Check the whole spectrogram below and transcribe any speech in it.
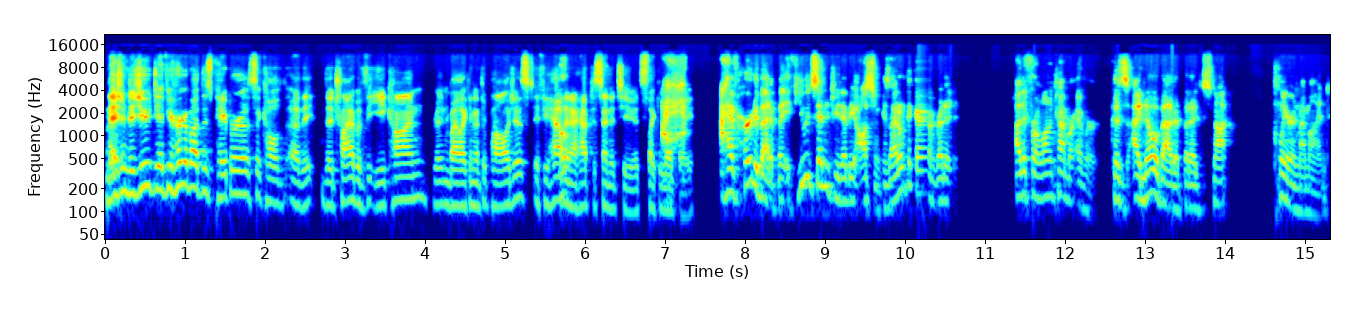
Right. Nejem, did you have you heard about this paper? It's called uh, the the Tribe of the Econ, written by like an anthropologist. If you haven't, Oh. I have to send it to you. It's like I- lovely. I have heard about it, but if you would send it to me, that'd be awesome because I don't think I've read it either for a long time or ever. Because I know about it, but it's not clear in my mind.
